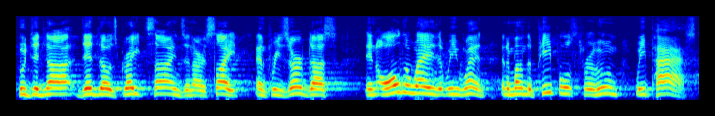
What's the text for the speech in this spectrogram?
who did not did those great signs in our sight and preserved us in all the way that we went and among the peoples through whom we passed.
